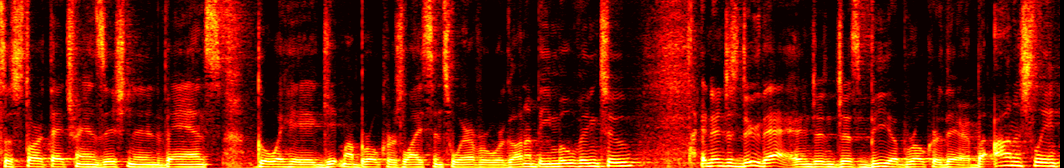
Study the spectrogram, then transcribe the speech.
to start that transition in advance. Go ahead, get my broker's license wherever we're gonna be moving to, and then just do that and just, be a broker there. But honestly,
